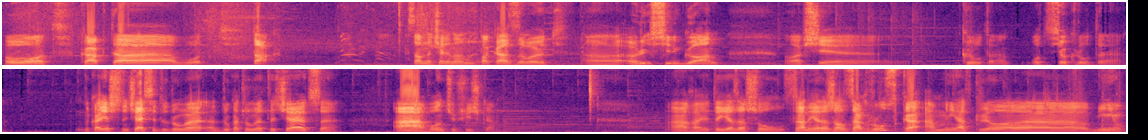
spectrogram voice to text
Вот, как-то вот так. В самом начале нам показывают э, Рисинган. Вообще круто. Вот все круто. Ну, конечно, части друг, друга, друг от друга отличаются. А, вон что фишка. Ага, это я зашел. Странно, я нажал загрузка, а мне открыло меню.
